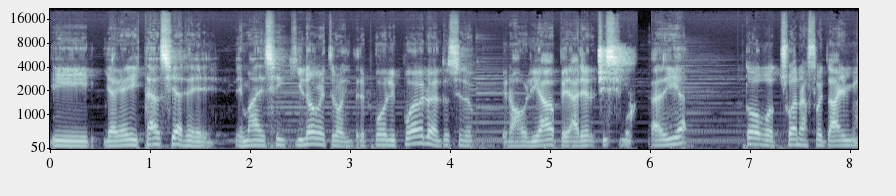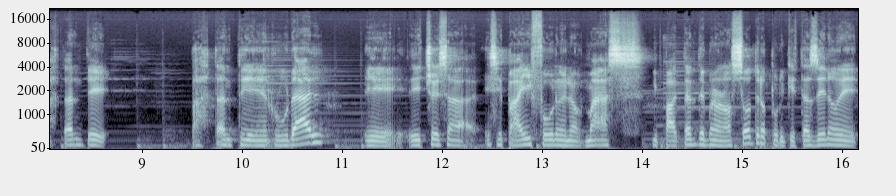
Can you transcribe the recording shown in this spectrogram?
Y, había distancias de, más de 100 kilómetros entre pueblo y pueblo, entonces nos obligaba a pedalear muchísimo cada día. Todo Botswana fue también bastante bastante rural. Eh, de hecho, ese país fue uno de los más impactantes para nosotros porque está lleno de,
